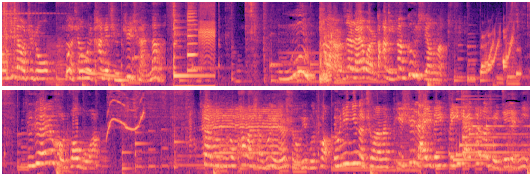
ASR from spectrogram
我意料之中，色香味看着挺俱全的。嗯，这再来碗大米饭更香了。直接一口脱骨。再说不说，夸夸小助理的手艺不错，油腻腻的吃完了，必须来一杯肥宅快乐水解解腻。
